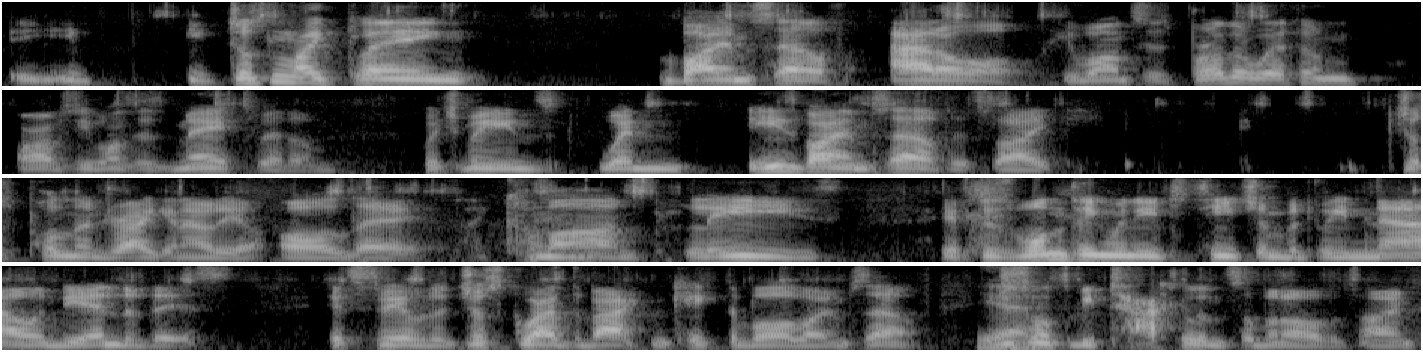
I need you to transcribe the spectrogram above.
he, he doesn't like playing by himself at all. He wants his brother with him, or obviously he wants his mates with him, which means when he's by himself, it's like just pulling and dragging out of you all day. It's like, come on, please. If there's one thing we need to teach him between now and the end of this, it's to be able to just go out the back and kick the ball by himself. He just wants to be tackling someone all the time.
